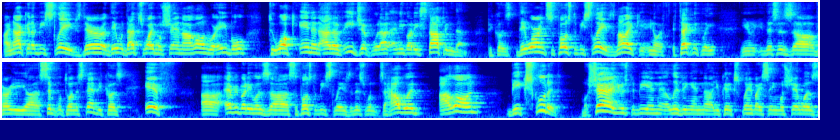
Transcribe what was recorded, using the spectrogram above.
are not going to be slaves. They're, they, that's why Moshe and Aaron were able to walk in and out of Egypt without anybody stopping them, because they weren't supposed to be slaves. It's not like, you know, if, if technically, you know, this is uh, very uh, simple to understand, because if uh, everybody was uh, supposed to be slaves in this one. So how would Aaron be excluded? Moshe used to be in uh, living in. Uh, you could explain by saying Moshe was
